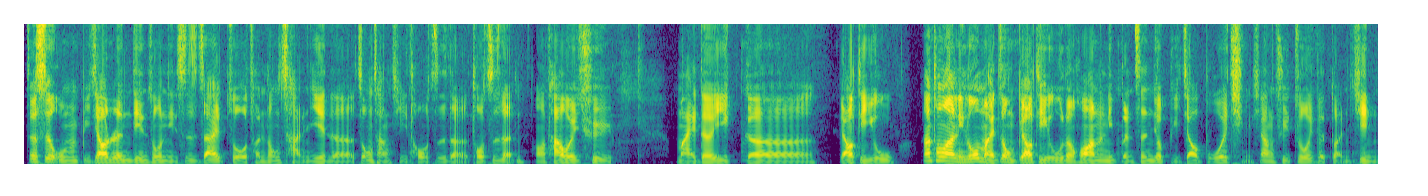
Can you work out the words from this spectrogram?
这是我们比较认定说你是在做传统产业的中长期投资的投资人哦，他会去买的一个标的物。那通常你如果买这种标的物的话呢，你本身就比较不会倾向去做一个短进。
